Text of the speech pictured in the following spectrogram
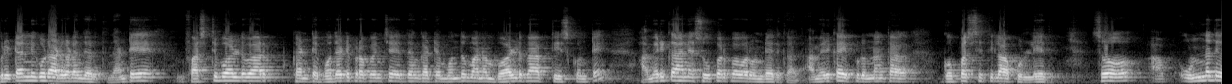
బ్రిటన్ని కూడా అడగడం జరుగుతుంది. అంటే ఫస్ట్ వరల్డ్ వార్ కంటే మొదటి ప్రపంచ యుద్ధం కంటే ముందు మనం వరల్డ్ మ్యాప్ తీసుకుంటే అమెరికా అనే సూపర్ పవర్ ఉండేది కాదు. అమెరికా ఇప్పుడు ఉన్నంత గొప్ప స్థితిలో అప్పుడు లేదు. సో ఉన్నది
